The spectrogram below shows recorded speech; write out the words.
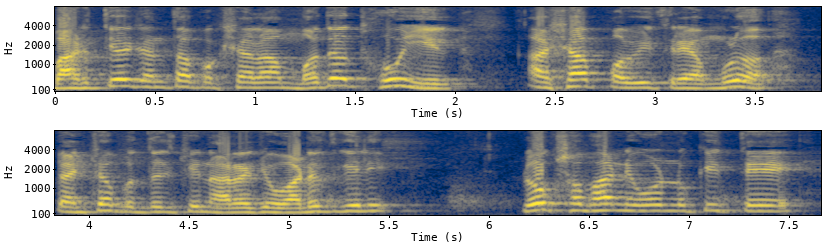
भारतीय जनता पक्षाला मदत होईल अशा पवित्र्यामुळं त्यांच्याबद्दलची नाराजी वाढत गेली. लोकसभा निवडणुकीत ते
